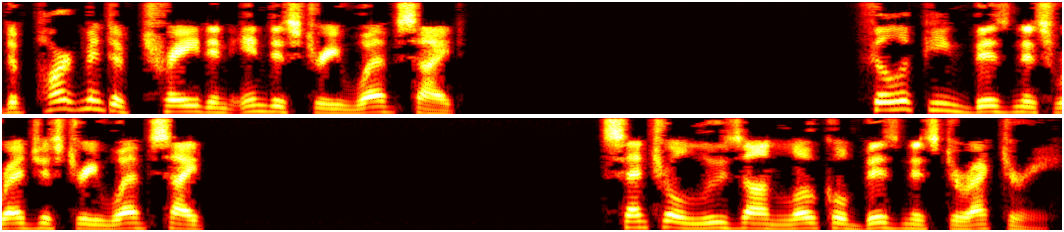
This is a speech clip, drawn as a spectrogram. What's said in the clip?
Department of Trade and Industry website. Philippine Business Registry website. Central Luzon Local Business Directory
